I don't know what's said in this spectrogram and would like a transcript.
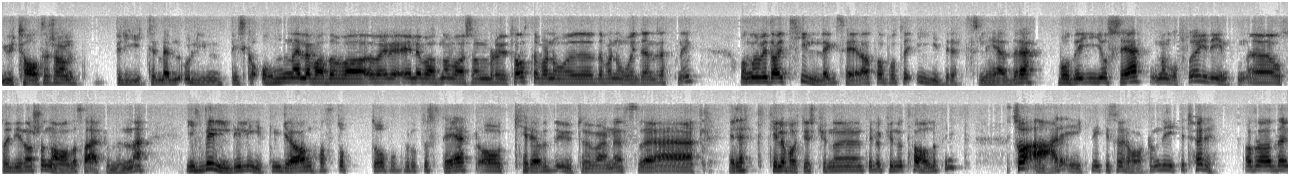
uttalelser som bryter med den olympiske ånd, eller hva det var, eller hva det var som ble uttalt. Det var, noe, det var, noe, i den retning. Og når vi da i tillegg ser at idrettsledere, både i IOC, men også i de, eh, også i de nasjonale særforbundene, i veldig liten grad har stått opp og protestert og krevd utøvernes eh, rett til å faktisk kunne, til å kunne tale fritt, så er det egentlig ikke så rart om de ikke tør. Altså, det,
